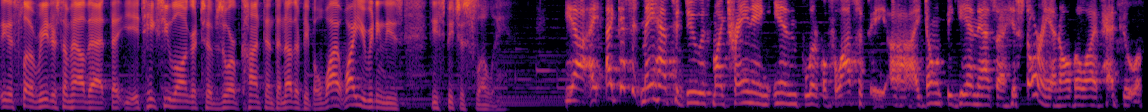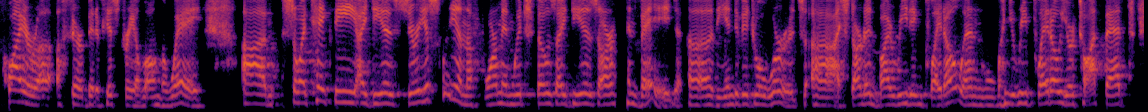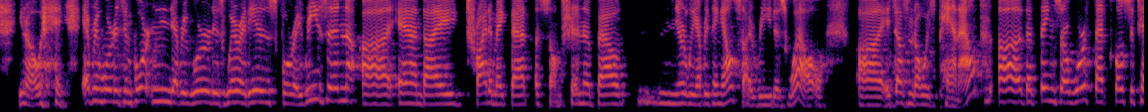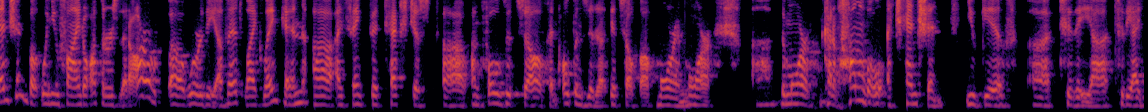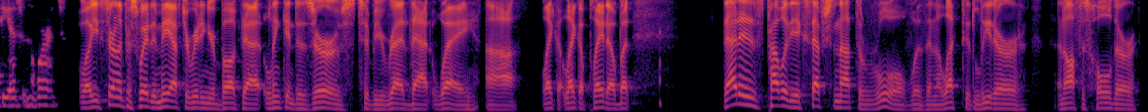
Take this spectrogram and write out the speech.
being a slow reader somehow that, that it takes you longer to absorb content than other people. Why, why are you reading these, these speeches slowly? Yeah, I, I, guess it may have to do with my training in political philosophy. Uh, I don't begin as a historian, although I've had to acquire a, a fair bit of history along the way. Um, so I take the ideas seriously and the form in which those ideas are conveyed, uh, the individual words. Uh, I started by reading Plato, and when you read Plato, you're taught that you know every word is important, every word is where it is for a reason, uh, and I try to make that assumption about nearly everything else I read as well. Uh, it doesn't always pan out uh, that things are worth that close attention, but when you find authors that are uh, worthy of it, like Lincoln, uh, I think the text just uh, unfolds itself and opens it, uh, itself up more and more. the more kind of humble attention you give to the to the ideas and the words. Well, you certainly persuaded me after reading your book that Lincoln deserves to be read that way, like like a Plato, but that is probably the exception, not the rule, with an elected leader, an office holder,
